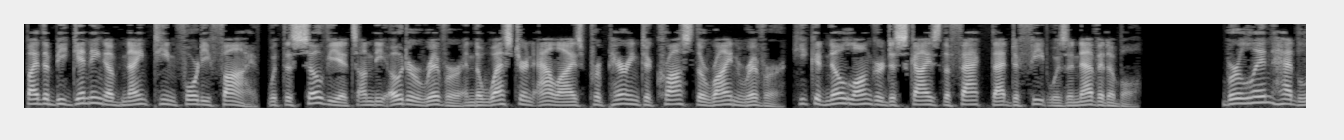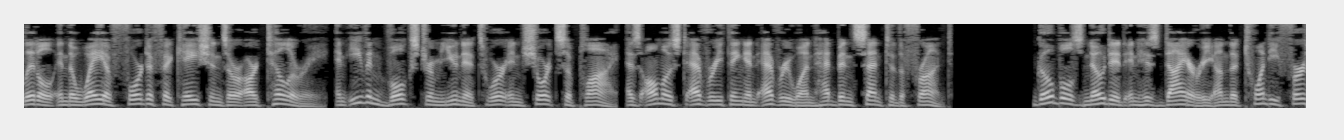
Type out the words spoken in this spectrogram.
By the beginning of 1945, with the Soviets on the Oder River and the Western Allies preparing to cross the Rhine River, he could no longer disguise the fact that defeat was inevitable. Berlin had little in the way of fortifications or artillery, and even Volkssturm units were in short supply, as almost everything and everyone had been sent to the front. Goebbels noted in his diary on 21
